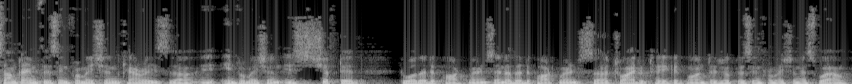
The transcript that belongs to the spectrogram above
sometimes this information carries, information is shifted to other departments and other departments uh, try to take advantage of this information as well.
